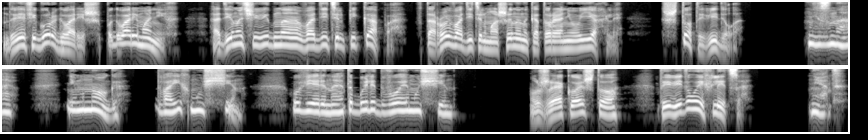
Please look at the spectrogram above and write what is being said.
Две фигуры, говоришь? Поговорим о них. Один, очевидно, водитель пикапа, второй — водитель машины, на которой они уехали. Что ты видела?» «Не знаю. Немного. Двоих мужчин. Уверена, это были двое мужчин». «Уже кое-что. Ты видела их лица?» «Нет,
